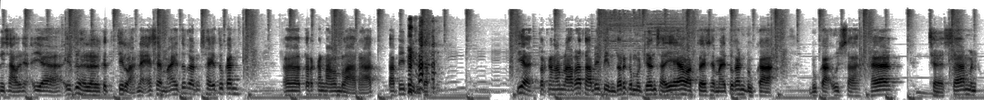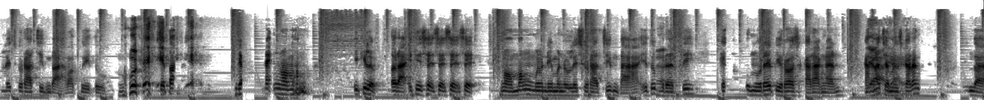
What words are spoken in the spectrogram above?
Misalnya ya itu hal-hal kecil lah. Nah, SMA itu kan saya itu kan eh, terkenal melarat tapi pinter. Iya, terkenal melarat tapi pinter. Kemudian saya waktu SMA itu kan buka buka usaha jasa menulis surat cinta waktu itu. Kita- Nek ngomong iki loh, ora iki sik sik sik sik. Ngomong muni menulis surat cinta itu Eh. berarti kita umurnya piro sekarang kan? Karena Ya, zaman ya, ya. sekarang cinta,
